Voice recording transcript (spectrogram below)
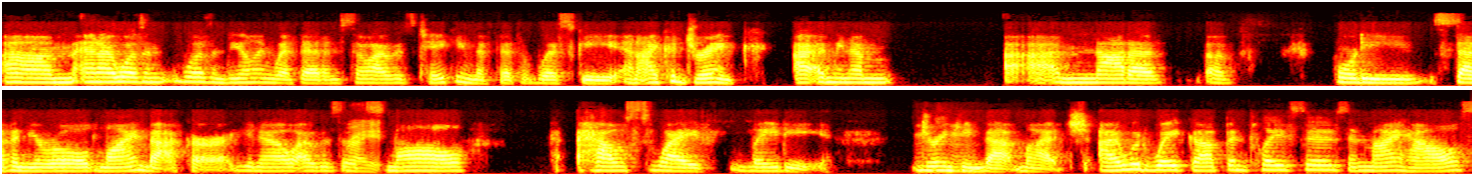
um and i wasn't wasn't dealing with it and so i was taking the fifth of whiskey and i could drink i, I mean i'm i'm not a, a 47 year old linebacker you know i was a right. small housewife lady drinking mm-hmm. that much i would wake up in places in my house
